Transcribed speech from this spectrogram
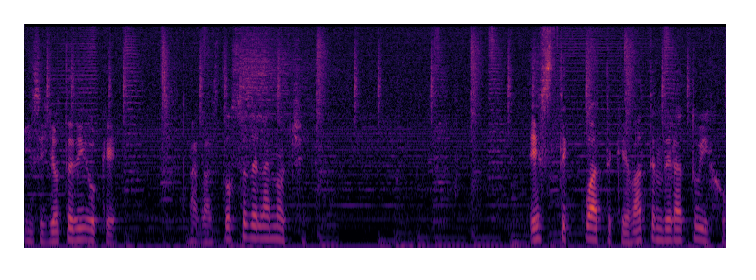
Y si yo te digo que a las 12 de la noche, este cuate que va a atender a tu hijo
